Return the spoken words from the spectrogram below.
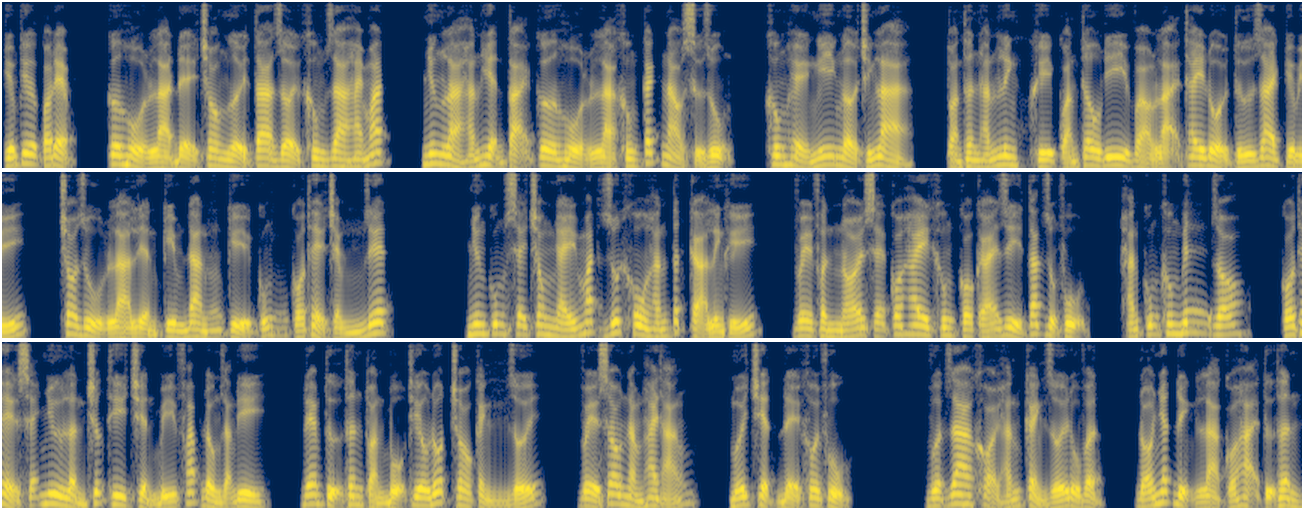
kiếm kia quá đẹp, cơ hồ là để cho người ta rời không ra hai mắt, nhưng là hắn hiện tại cơ hồ là không cách nào sử dụng, không hề nghi ngờ chính là, toàn thân hắn linh khí quán thâu đi vào lại thay đổi tứ giai kiếm ý, cho dù là liền kim đan kỳ cũng có thể chém giết nhưng cũng sẽ trong nháy mắt rút khô hắn tất cả linh khí, về phần nói sẽ có hay không có cái gì tác dụng phụ, hắn cũng không biết rõ, có thể sẽ như lần trước thi triển bí pháp đồng dạng đi, đem tự thân toàn bộ thiêu đốt cho cảnh giới, về sau nằm hai tháng, mới triệt để khôi phục. Vượt ra khỏi hắn cảnh giới đồ vật, đó nhất định là có hại tự thân.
